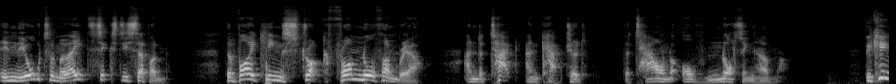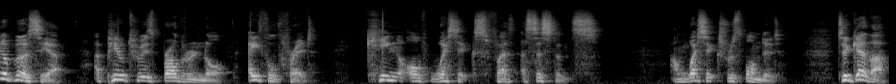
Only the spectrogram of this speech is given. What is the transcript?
in the autumn of 867, the Vikings struck from Northumbria and attacked and captured the town of Nottingham. The King of Mercia appealed to his brother-in-law, Aethelred, King of Wessex, for assistance. And Wessex responded. Together,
